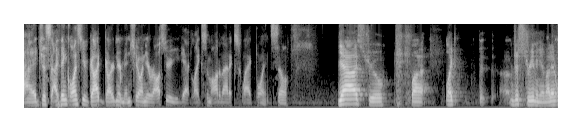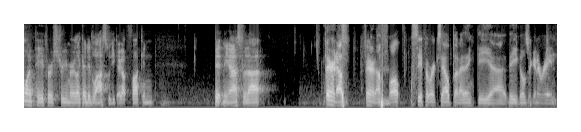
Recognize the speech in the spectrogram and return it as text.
I just, I think once you've got Gardner Minshew on your roster, you get like some automatic swag points. So Yeah, it's true, but like, I'm just streaming him. I didn't want to pay for a streamer like I did last week. I got fucking bit in the ass for that. fair enough. Fair enough. Well, see if it works out, but I think the uh, the Eagles are going to rain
